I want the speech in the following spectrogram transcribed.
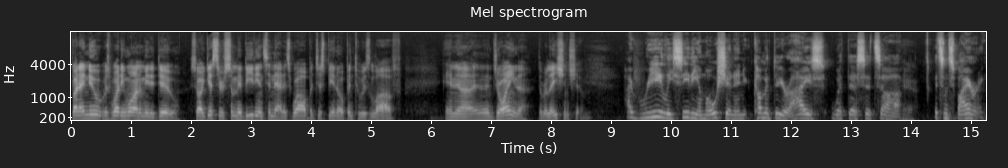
but I knew it was what he wanted me to do. So I guess there's some obedience in that as well, but just being open to his love and, uh, and enjoying the, the relationship. I really see the emotion and coming through your eyes with this. It's uh, yeah. It's inspiring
